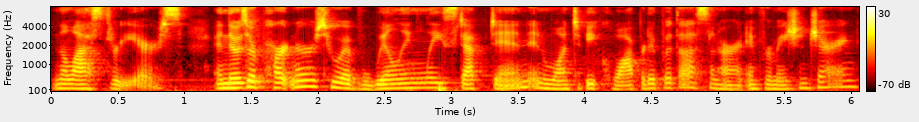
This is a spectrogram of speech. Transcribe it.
in the last three years. And those are partners who have willingly stepped in and want to be cooperative with us in our information sharing.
